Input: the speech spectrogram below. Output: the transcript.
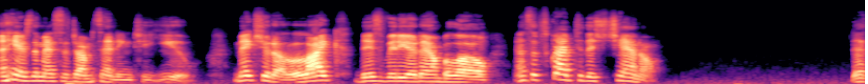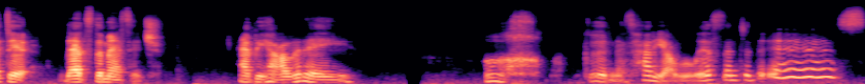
And here's the message I'm sending to you. Make sure to like this video down below and subscribe to this channel. That's it. That's the message. Happy holidays. Oh, my goodness. How do y'all listen to this?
